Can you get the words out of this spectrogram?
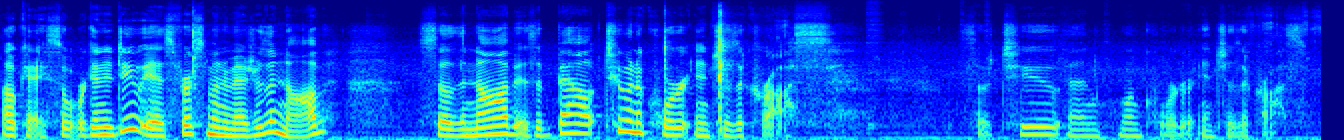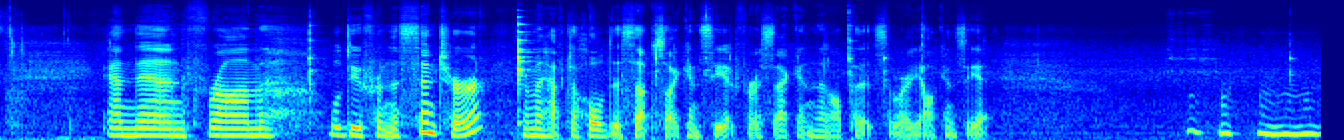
Okay, so what we're going to do is first I'm going to measure the knob. So the knob is about two and a quarter inches across. So two and one quarter inches across. And then from, we'll do from the center, I'm gonna have to hold this up so I can see it for a second, and then I'll put it so where y'all can see it.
